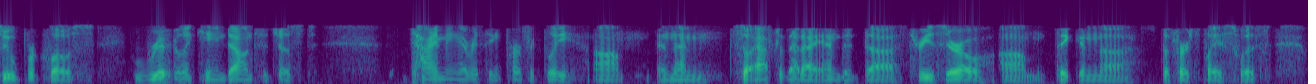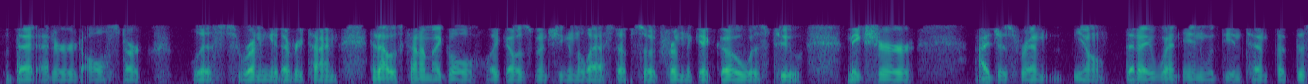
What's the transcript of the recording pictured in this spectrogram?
super close. Really came down to just timing everything perfectly. Um, and then so after that I ended uh, 3-0, um, taking uh, the first place with with that Eddard All Stark list, running it every time. And that was kind of my goal, like I was mentioning in the last episode from the get-go, was to make sure I just ran, you know, that I went in with the intent that this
